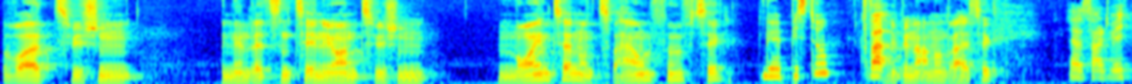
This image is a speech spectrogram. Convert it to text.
war zwischen, in den letzten zehn Jahren zwischen 19 und 52. Wie alt bist du? Ich bin 31. ja, ist alt wie ich.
